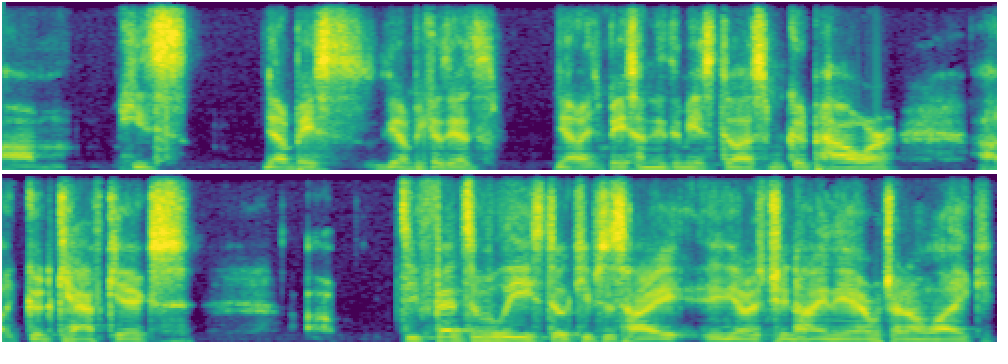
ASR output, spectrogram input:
Um, he's you know based you know because he has you know he's based underneath him. He still has some good power, uh, good calf kicks. Uh, defensively, still keeps his high you know his chin high in the air, which I don't like.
